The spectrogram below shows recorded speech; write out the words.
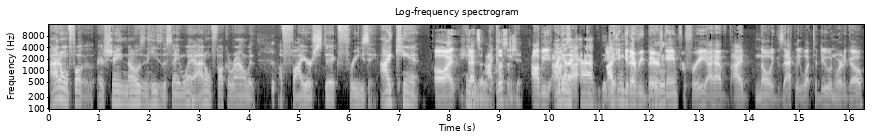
I don't fuck as Shane knows, and he's the same way. I don't fuck around with a fire stick freezing. I can't. Oh, I that's that I, kind of listen. shit. I'll be. I gotta have the. I game. can get every Bears Mhm. game for free. I have. I know exactly what to do and where to go.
